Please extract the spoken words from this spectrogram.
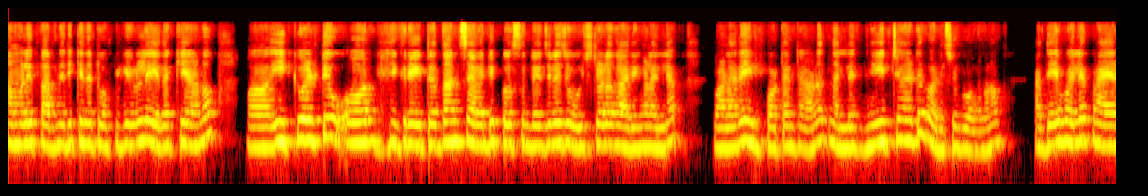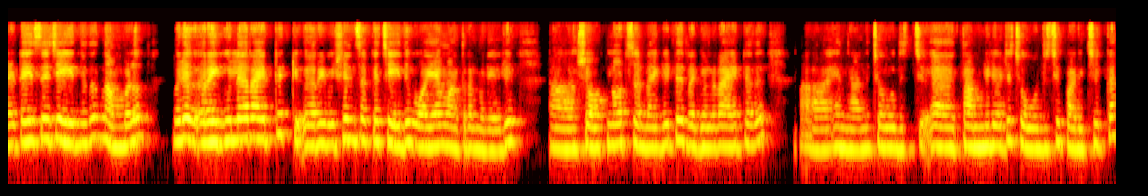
നമ്മൾ ഈ പറഞ്ഞിരിക്കുന്ന ടോപ്പിക്കുകളിൽ ഏതൊക്കെയാണോ equal to or greater than seventy പെർസെന്റേജിൽ ചോദിച്ചിട്ടുള്ള കാര്യങ്ങളെല്ലാം വളരെ ഇമ്പോർട്ടന്റ് ആണ്. നല്ല നീറ്റായിട്ട് പഠിച്ചു പോകണം. അതേപോലെ പ്രയോറിറ്റൈസ് ചെയ്യുന്നത് നമ്മൾ ഒരു റെഗുലർ ആയിട്ട് റിവിഷൻസ് ഒക്കെ ചെയ്തു പോയാൽ മാത്രം മതി. ഒരു ഷോർട്ട് നോട്ട്സ് ഉണ്ടാക്കിയിട്ട് റെഗുലർ ആയിട്ട് അത് എന്താണ് ചോദിച്ച് തമ്മിലൊരു ചോദിച്ച് പഠിച്ചൊക്കെ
